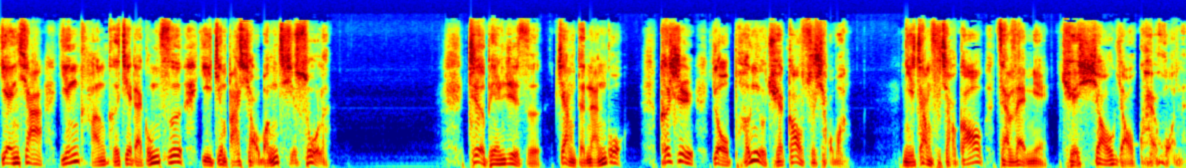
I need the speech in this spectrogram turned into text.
眼下银行和借贷公司已经把小王起诉了。这边日子这样的难过，可是有朋友却告诉小王。你丈夫小高在外面却逍遥快活呢。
